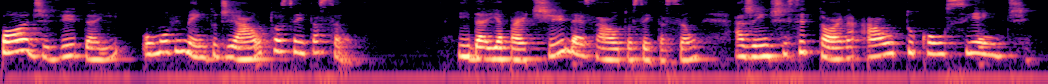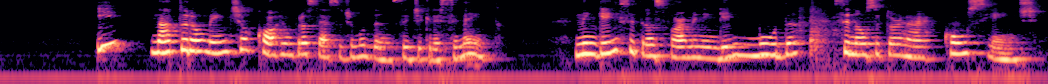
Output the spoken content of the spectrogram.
pode vir daí um movimento de autoaceitação. E daí, a partir dessa autoaceitação, a gente se torna autoconsciente. E, naturalmente, ocorre um processo de mudança e de crescimento. Ninguém se transforma e ninguém muda se não se tornar consciente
